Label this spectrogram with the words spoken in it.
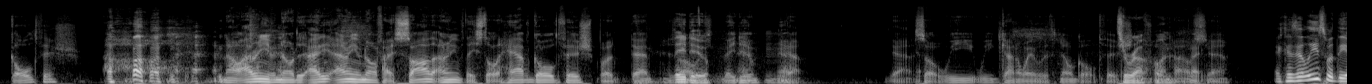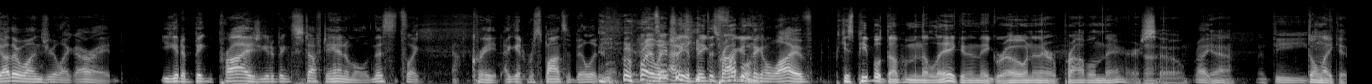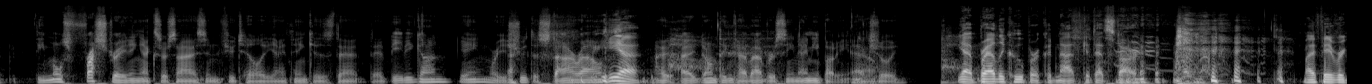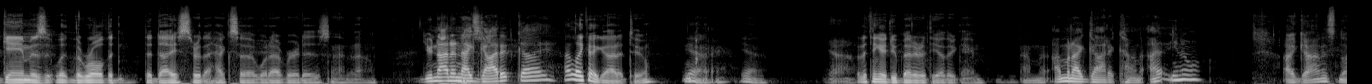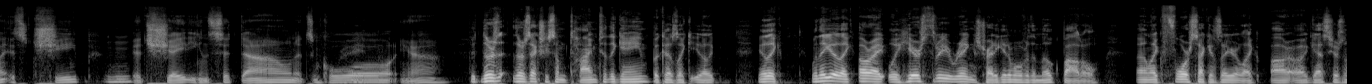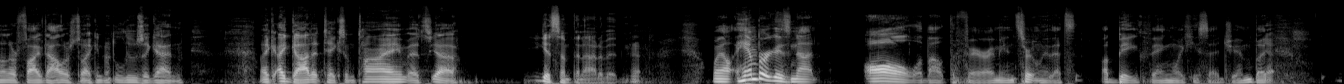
goldfish. no, I don't even know. I, I don't even know if I saw. I don't even if they still have goldfish, but that is They do. They do. Yeah. yeah. So we we got away with no goldfish. It's a in the rough one. House. Yeah. Because at least with the other ones, you're like, all right, you get a big prize, you get a big stuffed animal. And this, it's like, oh, great, I get responsibility. Right, It's wait, actually a big this friggin' problem. thing alive. Because people dump them in the lake and then they grow and then they're a problem there. Uh, so Right. yeah, The don't like it. the most frustrating exercise in futility, I think, is that that BB gun game where you shoot the star out. Yeah. I, I don't think I've ever seen anybody actually. Yeah, Bradley Cooper could not get that star. My favorite game is with the roll the the dice or the hexa, whatever it is. I don't know. You're not an I got it guy. I like I got it too. Yeah, Okay. yeah. Yeah. But I think I do better at the other game. I'm, a, I'm an I got it kind of. I, you know, I got. It's nice. It's cheap. Mm-hmm. It's shade. You can sit down. It's cool. Yeah. there's there's actually some time to the game because like you know like you know like when they get like all right well here's three rings try to get them over the milk bottle and like four seconds later you're like uh, I guess here's another five dollars so I can lose again. Like I got it. Take some time. It's yeah. You get something out of it. well, Hamburg is not all about the fair. I mean, certainly that's a big thing, like you said, Jim. But Yeah.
